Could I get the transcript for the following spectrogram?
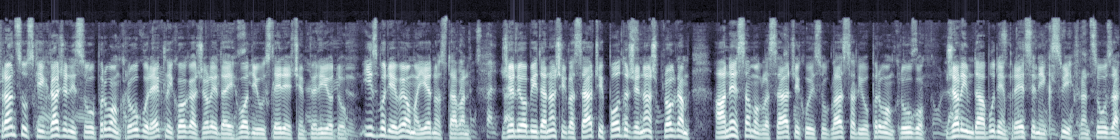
Francuski građani su u prvom krugu rekli koga žele da ih vodi u sljedećem periodu. Izbor je veoma jednostavan. Želio bih da naši glasači podrže naš program, a ne samo glasači koji su glasali u prvom krugu. Želim da budem predsjednik svih Francuza.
